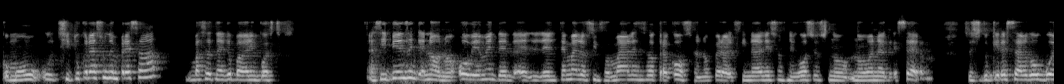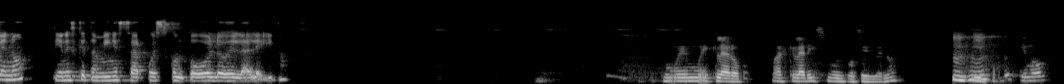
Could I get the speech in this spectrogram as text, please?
como, si tú creas una empresa, vas a tener que pagar impuestos. Así piensen que no, no, obviamente el, el, tema de los informales es otra cosa, ¿no? Pero al final esos negocios no, no van a crecer. ¿no? Entonces, si tú quieres algo bueno, tienes que también estar pues con todo lo de la ley, ¿no? Muy, muy claro, más clarísimo imposible, ¿no? Uh -huh. Y por último,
